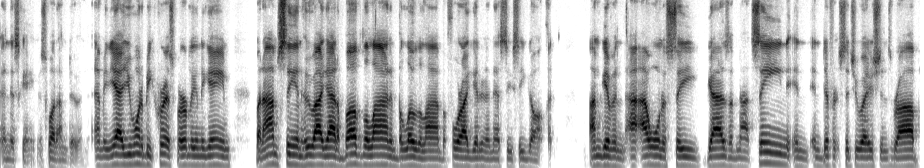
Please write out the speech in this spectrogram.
in this game, is what I'm doing. I mean, yeah, you want to be crisp early in the game but I'm seeing who I got above the line and below the line before I get in an SEC gauntlet. I'm giving, I, I want to see guys I've not seen in, in different situations, Rob.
